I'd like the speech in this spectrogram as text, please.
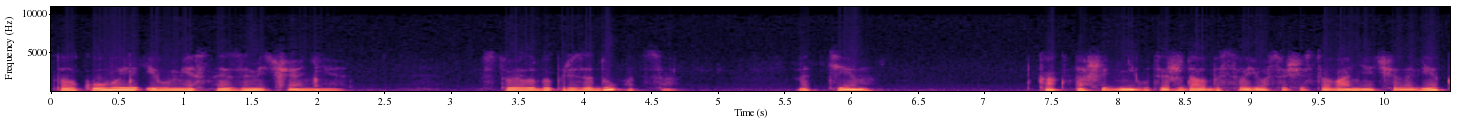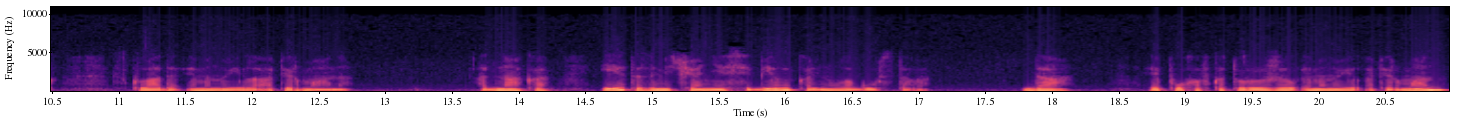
толковое и уместное замечание. Стоило бы призадуматься над тем, как в наши дни утверждал бы свое существование человек склада Эммануила Апермана. Однако и это замечание Сибилы кольнуло Густава. Да, эпоха, в которую жил Эммануил Аперман,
